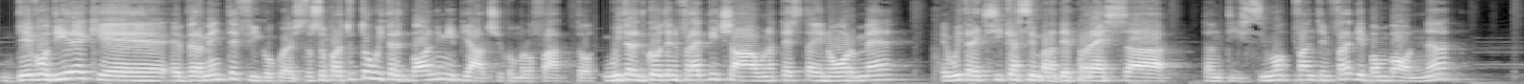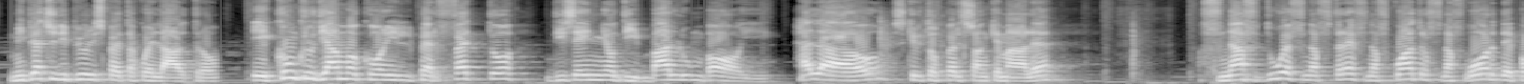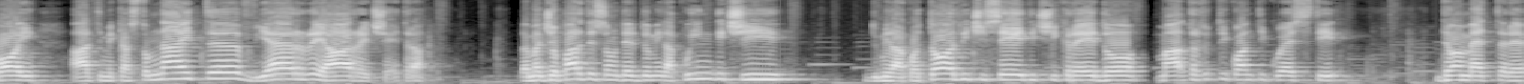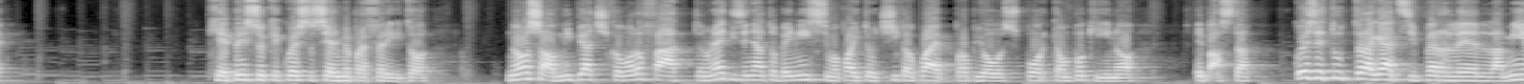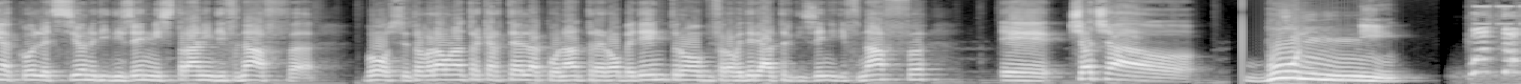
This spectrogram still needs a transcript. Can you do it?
Devo dire che è veramente figo questo, soprattutto Withered Bonnie mi piace come l'ho fatto. Withered Golden Freddy ha una testa enorme e Withered Chica sembra depressa tantissimo. Phantom Freddy e Bonbon mi piace di più rispetto a quell'altro. E concludiamo con il perfetto disegno di Balloon Boy. Hello, scritto perso anche male. FNAF 2, FNAF 3, FNAF 4, FNAF World e poi Ultimate Custom Night, VR, AR, eccetera. La maggior parte sono del 2015, 2014, 16 credo, ma tra tutti quanti questi devo ammettere che penso che questo sia il mio preferito. Non lo so, mi piace come l'ho fatto, non è disegnato benissimo, poi Tolcica qua è proprio sporca un pochino e basta. Questo è tutto ragazzi per le, la mia collezione di disegni strani di FNAF. Boh, se troverò un'altra cartella con altre robe dentro, vi farò vedere altri disegni di FNAF. E ciao ciao! Bunni! What the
